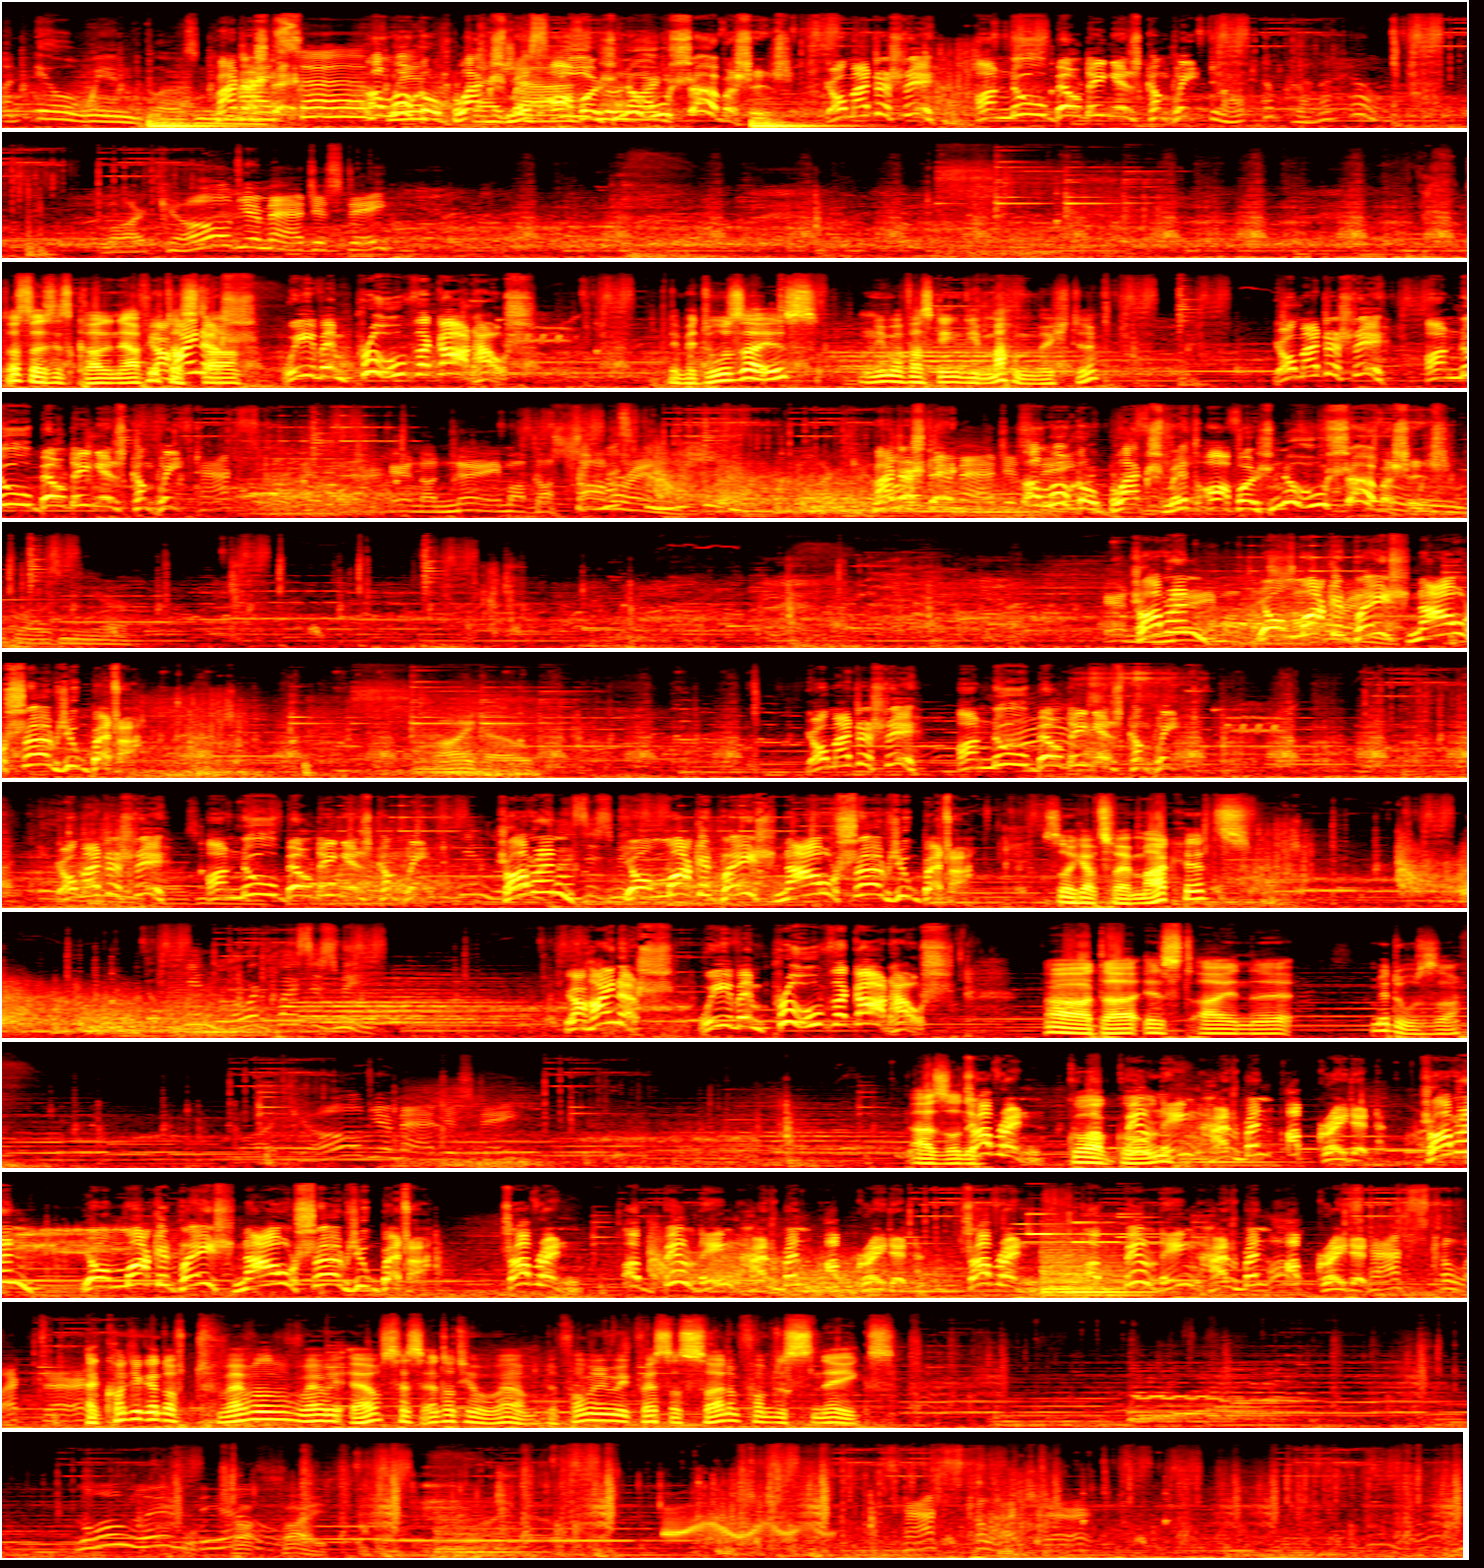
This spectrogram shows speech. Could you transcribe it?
An ill wind blows near. Majesty, a local blacksmith pleasure. offers new services. Your Majesty, a new building is complete. Let Agrela help. More gold, your majesty. Das ist jetzt gerade nervig, Your dass da Highness, we've improved the guardhouse. eine Medusa ist und niemand was gegen die machen möchte. Your Majesty, a new building is complete. In the name of the sovereign. Majesty. the local blacksmith offers new services. Sovereign, name of your sovereign. marketplace now serves you better. I know. Your Majesty, a new building is complete. Your Majesty, a new building is complete. Sovereign, your marketplace now serves you better. So, ich habe zwei Markets. The wind lord blesses me. Your Highness, we've improved the guardhouse. Ah, da ist eine Medusa. Gold, your majesty. Also eine Sovereign, the Gorgon. building has been upgraded. Sovereign, your marketplace now serves you better. Sovereign, a building has been upgraded. Sovereign, a building has been upgraded. Tax collector. A contingent of travel weary elves has entered your realm. The following requests asylum from the snakes.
